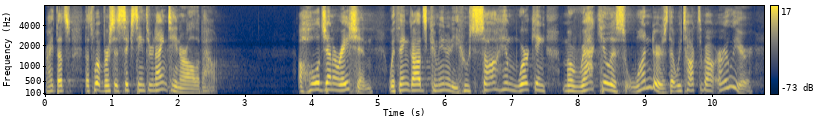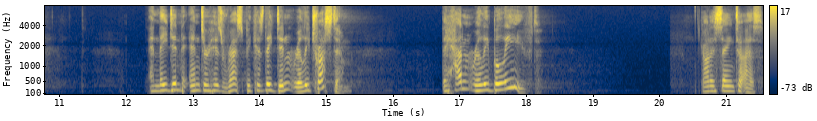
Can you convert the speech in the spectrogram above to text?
Right? That's, that's what verses 16 through 19 are all about a whole generation within God's community who saw him working miraculous wonders that we talked about earlier. And they didn't enter his rest because they didn't really trust him. They hadn't really believed. God is saying to us,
